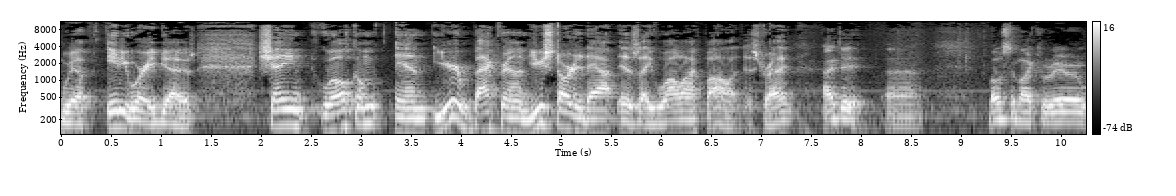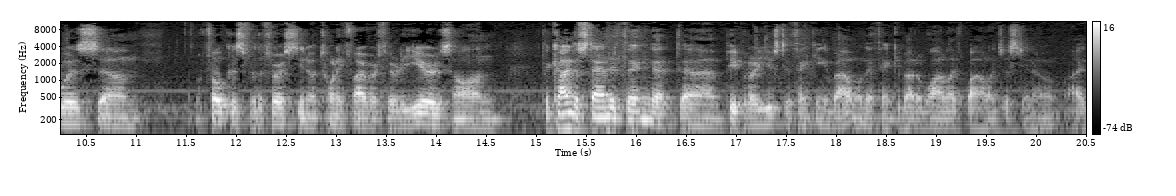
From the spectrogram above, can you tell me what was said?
with anywhere he goes. Shane, welcome. And your background, you started out as a wildlife biologist, right? I did. Uh, most of my career was um, focused for the first, you know, 25 or 30 years on the kind of standard thing that uh, people are used to thinking about when they think about a wildlife biologist. You know, I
